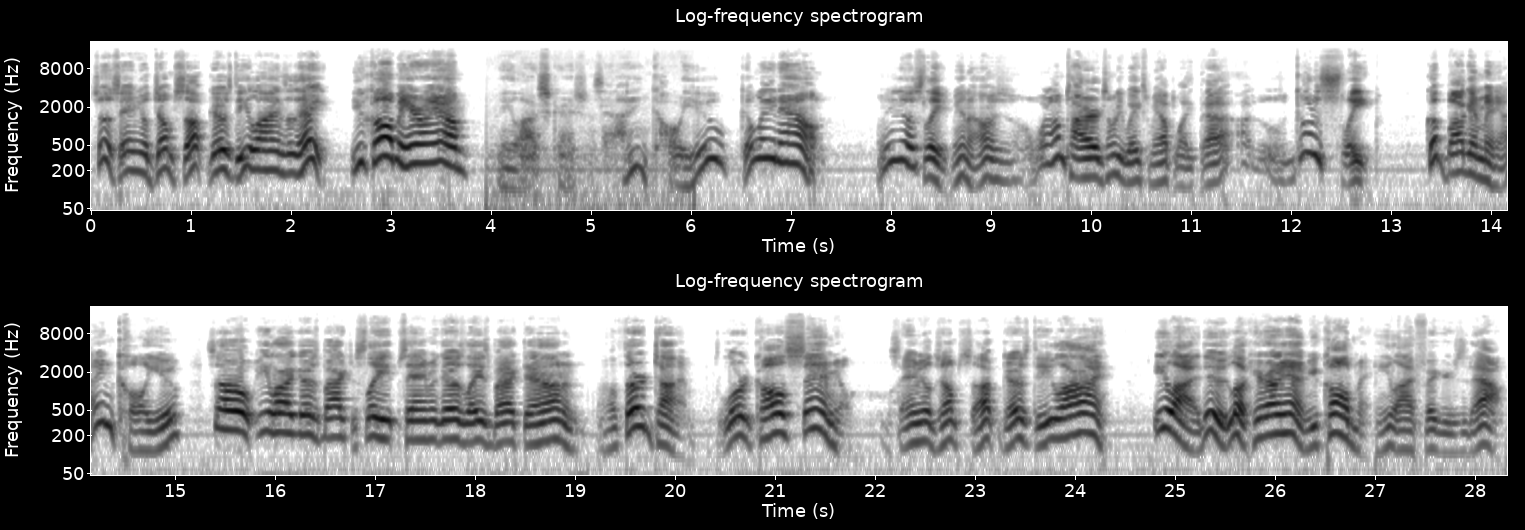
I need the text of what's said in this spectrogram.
So Samuel jumps up, goes to Eli, and says, Hey, you called me, here I am. And Eli scratched his head. I didn't call you. Go lay down. Let me go to sleep. You know, when I'm tired, somebody wakes me up like that. I, go to sleep. Quit bugging me. I didn't call you. So Eli goes back to sleep. Samuel goes, lays back down, and a third time, the Lord calls Samuel. Samuel jumps up, goes to Eli. Eli, dude, look, here I am. You called me. Eli figures it out,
